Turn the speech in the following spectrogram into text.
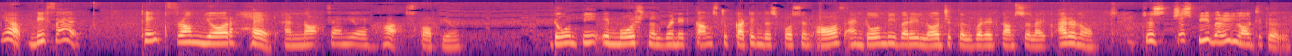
yeah, be fair. Think from your head and not from your heart, Scorpio. Don't be emotional when it comes to cutting this person off, and don't be very logical when it comes to like I don't know. Just just be very logical.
